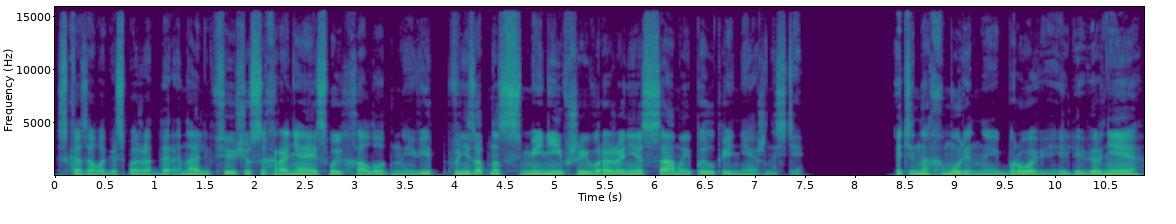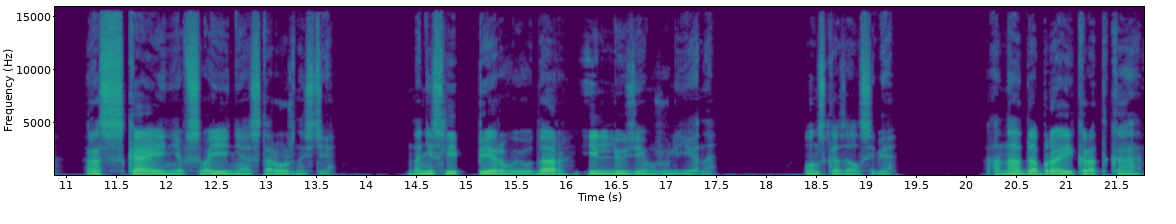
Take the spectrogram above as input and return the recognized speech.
сказала госпожа Дереналь, все еще сохраняя свой холодный вид, внезапно сменивший выражение самой пылкой нежности. Эти нахмуренные брови, или, вернее, раскаяние в своей неосторожности, нанесли первый удар иллюзиям Жульена. Он сказал себе, «Она добра и кратка.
